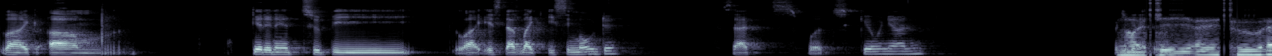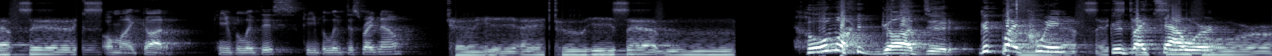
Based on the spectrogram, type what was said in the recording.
like um, getting it to be like is that like easy mode? Is that what's going on? What you gonna Knight do? d8 to f6. Oh my god. Can you believe this? Can you believe this right now? King e8 to e7. Oh my god, dude. Goodbye, queen. F6, Goodbye, tower.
